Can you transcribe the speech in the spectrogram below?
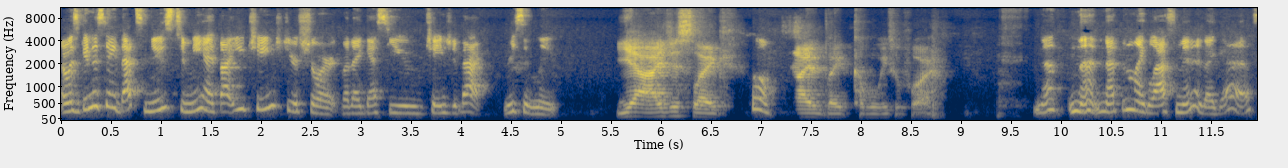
I was gonna say that's news to me. I thought you changed your short, but I guess you changed it back recently. Yeah, I just like cool. decided like a couple weeks before. Not, not, nothing like last minute, I guess.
